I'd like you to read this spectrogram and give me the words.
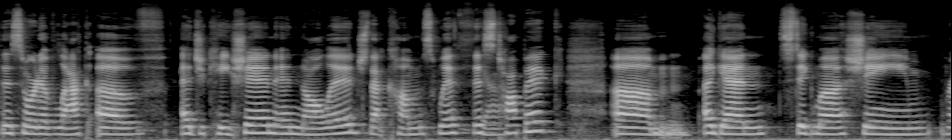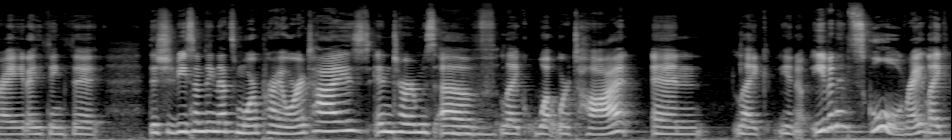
the sort of lack of education and knowledge that comes with this yeah. topic. Um mm-hmm. again, stigma, shame, right? I think that this should be something that's more prioritized in terms of mm-hmm. like what we're taught and like you know even in school right like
